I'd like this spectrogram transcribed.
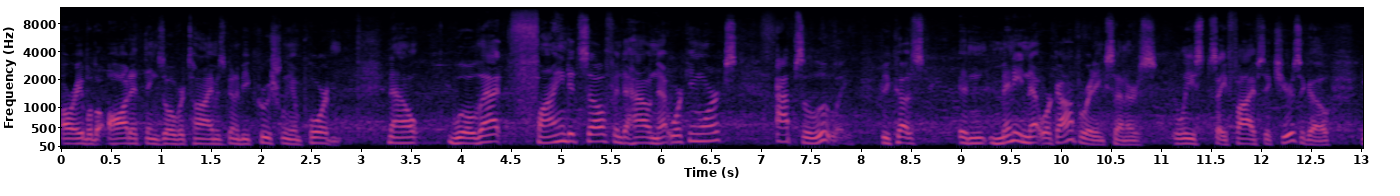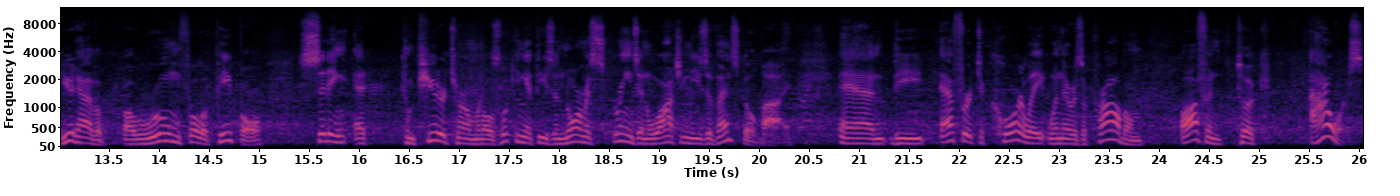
are able to audit things over time is going to be crucially important. Now, will that find itself into how networking works? Absolutely, because in many network operating centers, at least say five, six years ago, you'd have a, a room full of people sitting at computer terminals looking at these enormous screens and watching these events go by. And the effort to correlate when there was a problem often took hours.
